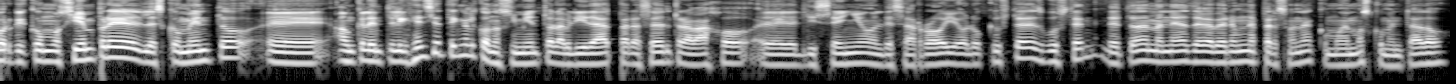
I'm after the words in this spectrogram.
porque como siempre les comento, eh, aunque la inteligencia tenga el conocimiento, la habilidad para hacer el trabajo, eh, el diseño, el desarrollo, lo que ustedes gusten, de todas maneras debe haber una persona, como hemos comentado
